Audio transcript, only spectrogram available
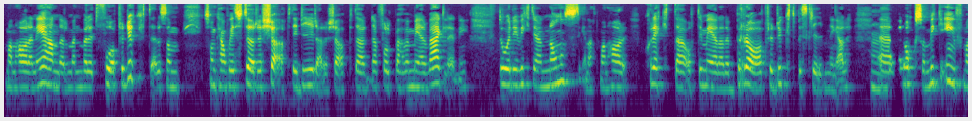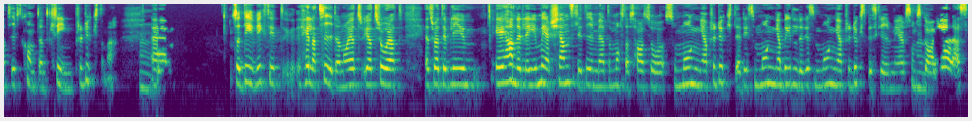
man har en e-handel men väldigt få produkter som, som kanske är större köp, det är dyrare köp där, där folk behöver mer vägledning. Då är det viktigare än någonsin att man har korrekta, optimerade, bra produktbeskrivningar. Mm. Eh, men också mycket informativt content kring produkterna. Mm. Eh, Så det är viktigt hela tiden och jag, jag, tror, att, jag tror att det blir e-handel är ju mer känsligt i och med att de oftast har så, så många produkter, det är så många bilder, det är så många produktbeskrivningar som ska Mm. göras.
